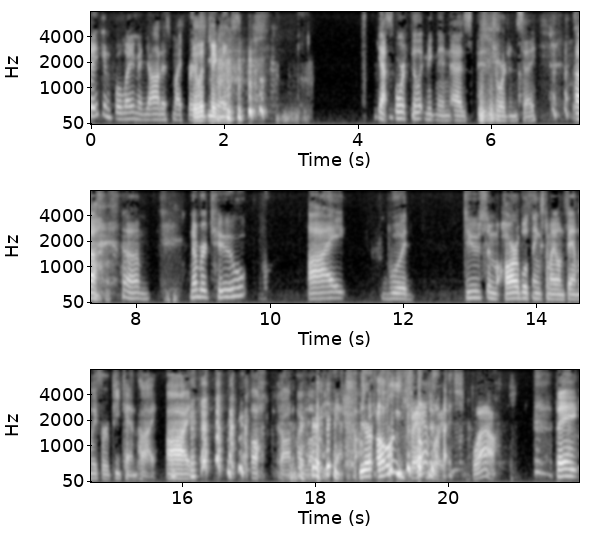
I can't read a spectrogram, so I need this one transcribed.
taking filet mignon as my first. Choice. mignon. Yes, or Philip Mignon, as the Georgians say. Uh, um, number two, I would do some horrible things to my own family for a pecan pie. I, oh God, I love pecan pie. Your own family. Wow. They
